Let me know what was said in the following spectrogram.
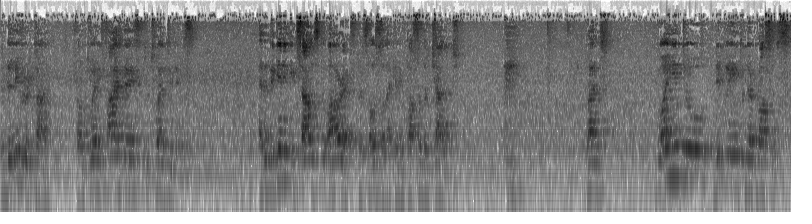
the delivery time from 25 days to 20 days. At the beginning, it sounds to our experts also like an impossible challenge. but going into deeply into their process,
